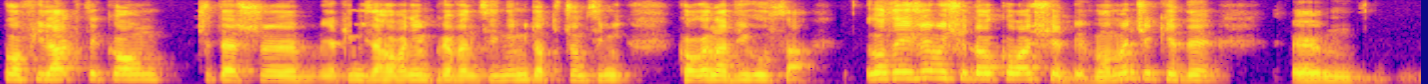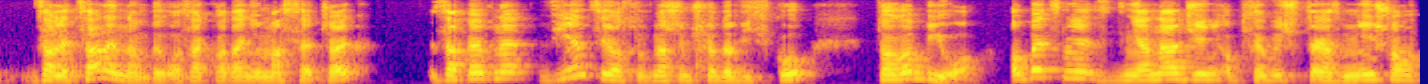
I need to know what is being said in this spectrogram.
profilaktyką czy też y, jakimiś zachowaniami prewencyjnymi dotyczącymi koronawirusa. Rozejrzymy się dookoła siebie. W momencie, kiedy zalecane nam było zakładanie maseczek, zapewne więcej osób w naszym środowisku to robiło. Obecnie z dnia na dzień obserwuje się coraz mniejszą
